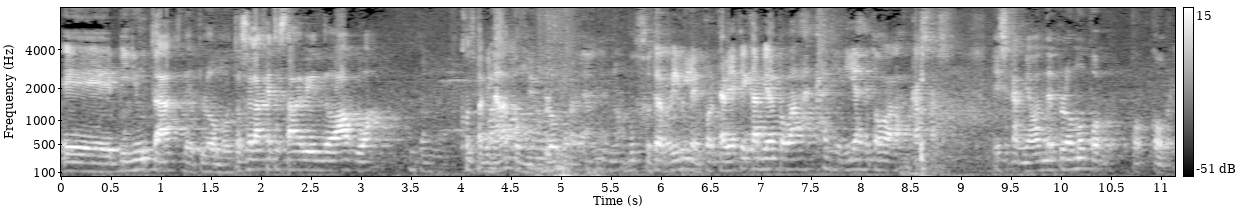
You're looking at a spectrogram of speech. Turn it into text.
eh, virutas de plomo. Entonces la gente estaba bebiendo agua contaminada con plomo. Uf, fue terrible, porque había que cambiar todas las cañerías de todas las casas y se cambiaban de plomo por, por cobre.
